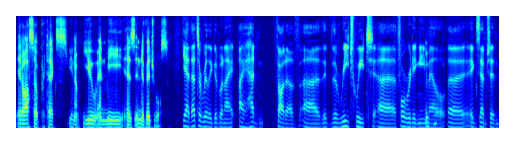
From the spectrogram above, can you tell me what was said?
It also protects, you know, you and me as individuals. Yeah, that's a really good one. I, I hadn't thought of uh, the, the, retweet uh, forwarding mm-hmm. email uh, exemption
